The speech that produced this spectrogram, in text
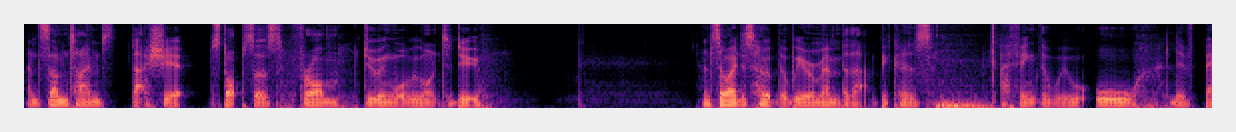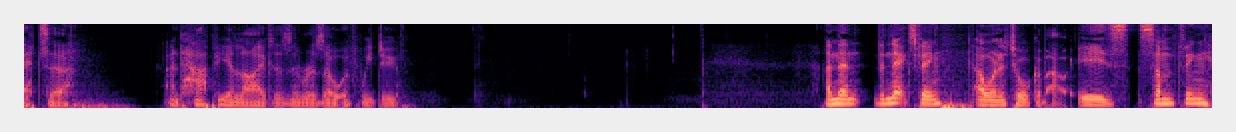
And sometimes that shit stops us from doing what we want to do. And so I just hope that we remember that because I think that we will all live better and happier lives as a result if we do. And then the next thing I want to talk about is something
